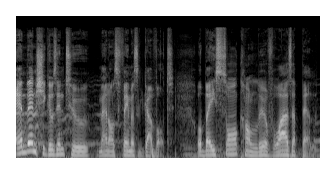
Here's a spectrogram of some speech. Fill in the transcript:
And then she goes into Manon's famous gavotte, obéissant quand leur voix appelle.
